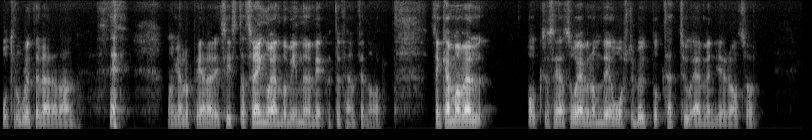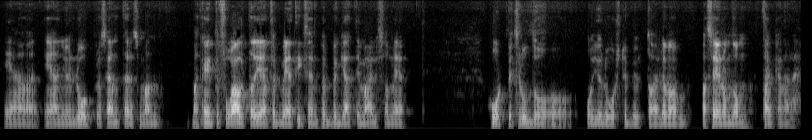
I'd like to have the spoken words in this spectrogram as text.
otroligt det där när han man galopperar i sista sväng och ändå vinner en V75-final. Sen kan man väl också säga så, även om det är årsdebut på Tattoo Avenger då, så är han, är han ju en lågprocentare så man, man kan ju inte få allt då, jämfört med till exempel Bugatti Miles som är hårt betrodd och, och, och gör årsdebut. Då. Eller vad, vad säger du om de tankarna? Där?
